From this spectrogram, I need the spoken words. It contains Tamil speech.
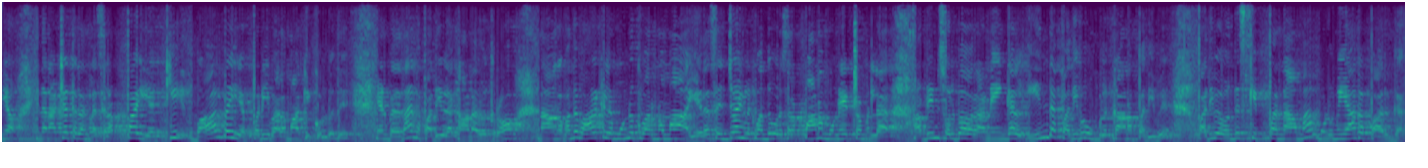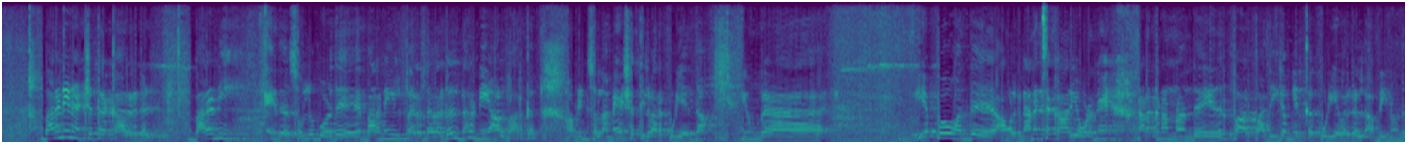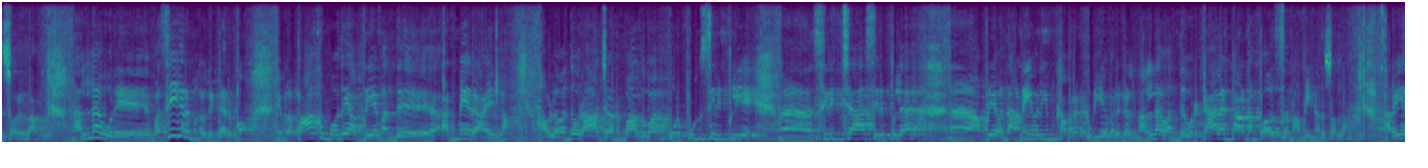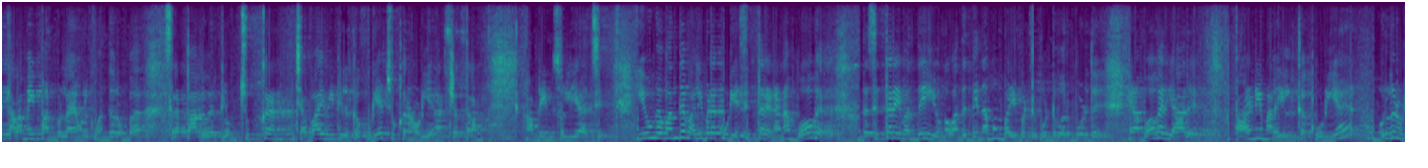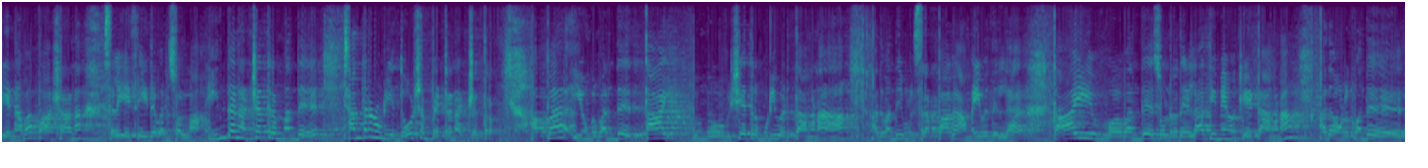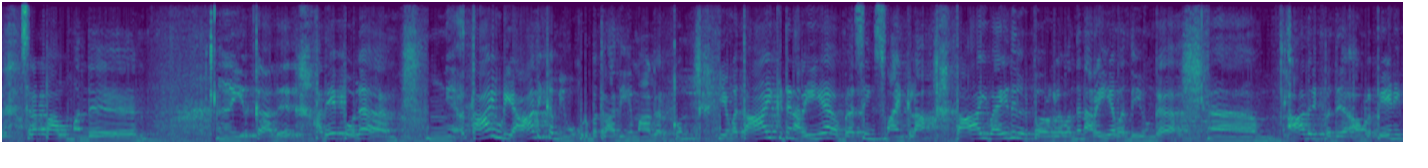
தெரியும். இந்த நட்சத்திரங்களை சிறப்பாக இயக்கி வாழ்வை எப்படி வளமாக்கி கொள்வது என்பதை தான் இந்த பதிவில் காண இருக்கிறோம். நாங்கள் வந்து வாழ்க்கையில் முன்னுக்கு வரணுமா? எதை செஞ்சோம் எங்களுக்கு வந்து ஒரு சிறப்பான முன்னேற்றம் இல்லை? அப்படின்னு சொல்பவரா நீங்கள் இந்த பதிவு உங்களுக்கான பதிவு. பதிவை வந்து ஸ்கிப் பண்ணாமல் முழுமையாக பாருங்கள் பரணி நட்சத்திரக்காரர்கள் பரணி இதை சொல்லும்பொழுது பரணியில் பிறந்தவர்கள் தரணி ஆழ்வார்கள் அப்படின்னு சொல்லலாம். மேஷத்தில் வரக்கூடியது தான் இவங்க எப்போ வந்து அவங்களுக்கு நினச்ச காரியம் உடனே நடக்கணும்னு வந்து எதிர்பார்ப்பு அதிகம் இருக்கக்கூடியவர்கள் அப்படின்னு வந்து சொல்லலாம். நல்ல ஒரு வசீகரம் இவங்க கிட்ட இருக்கும். இவங்களை பார்க்கும்போதே அப்படியே வந்து அட்மையர் ஆயிடலாம். அவளை வந்து ஒரு ஆஜானு பாகுவா ஒரு புன்சிரிப்புலேயே சிரிப்புலேயே சிரிச்சா சிரிப்பில் அப்படியே வந்து அனைவரையும் கவரக்கூடியவர்கள். நல்ல வந்து ஒரு டேலண்டான பர்சன் அப்படின்னு வந்து சொல்லலாம். நிறைய தலைமை பண்புலாம் இவங்களுக்கு வந்து ரொம்ப சிறப்பாகவே இருக்கலாம். சுக்கரன் செவ்வாய் வீட்டில் இருக்கக்கூடிய சுக்கிரனுடைய நட்சத்திரம். அப்படின்னு சொல்லியாச்சு. இவங்க வந்து வழிபடக்கூடிய சித்தர் என்னன்னா போகர். இந்த சித்தரை வந்து இவங்க வந்து தினமும் வழிபட்டு கொண்டு வரும்பொழுது ஏன்னா போகர் யார்? பழனிமலையில் இருக்கக்கூடிய முருகனுடைய நவபாஷான சிலையை செய்தவர்னு சொல்லலாம். இந்த நட்சத்திரம் வந்து சந்திரனுடைய தோஷம் பெற்ற நட்சத்திரம். அப்போ இவங்க வந்து தாய் இவங்க விஷயத்தில் முடிவெடுத்தாங்கன்னா அது வந்து இவங்களுக்கு சிறப்பாக அமைவதில்லை. தாய் வந்து சொல்கிறது எல்லாத்தையுமே இவங்க கேட்டாங்கன்னா அது அவங்களுக்கு வந்து சிறப்பாகவும் வந்து வந்து இருக்காது. அதே போல் தாயுடைய ஆதிக்கம் இவங்க குடும்பத்தில் அதிகமாக இருக்கும். இவங்க தாய்கிட்ட நிறைய பிளஸ்ஸிங்ஸ் வாங்கிக்கலாம். தாய் வயதில் இருப்பவர்களை வந்து நிறைய வந்து இவங்க ஆதரிப்பது அவங்கள பேணி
